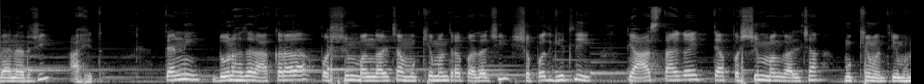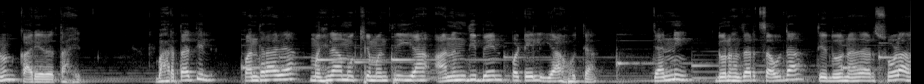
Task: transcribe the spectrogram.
बॅनर्जी आहेत. त्यांनी दोन हजार अकराला पश्चिम बंगालच्या मुख्यमंत्रीपदाची शपथ घेतली. ते आज तागायत त्या पश्चिम बंगालच्या मुख्यमंत्री म्हणून कार्यरत आहेत. भारतातील पंधराव्या महिला मुख्यमंत्री या आनंदीबेन पटेल या होत्या. त्यांनी दोन हजार चौदा ते दोन हजार सोळा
